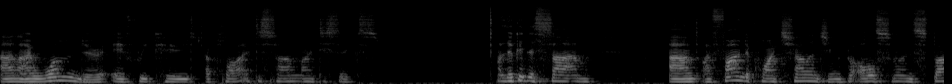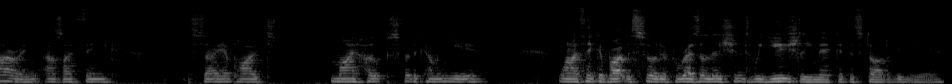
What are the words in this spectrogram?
and I wonder if we could apply it to Psalm 96. I look at this psalm and I find it quite challenging but also inspiring as I think, say, about my hopes for the coming year. When I think about the sort of resolutions we usually make at the start of a year.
